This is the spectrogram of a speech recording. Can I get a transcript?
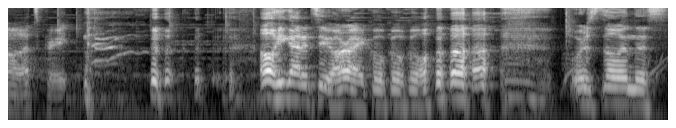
Oh, that's great. oh, he got it too. All right, cool, cool, cool. We're still in this.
